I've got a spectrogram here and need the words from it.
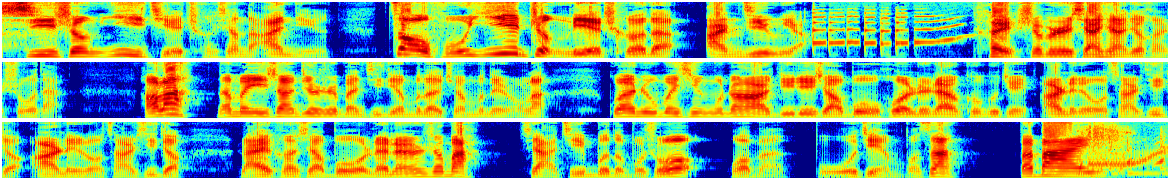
牺牲一节车厢的安宁，造福一整列车的安静呀！嘿，是不是想想就很舒坦？好了，那么以上就是本期节目的全部内容了。关注微信公众号 DJ 小布或者加 QQ 群二零六三二七九二零六三二七九，来和小布聊聊人生吧。下期不得不说，我们不见不散，拜拜。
